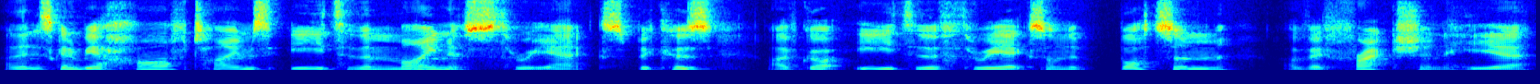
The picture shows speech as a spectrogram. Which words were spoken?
and then it's going to be a half times e to the minus 3x because I've got e to the 3x on the bottom of a fraction here,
